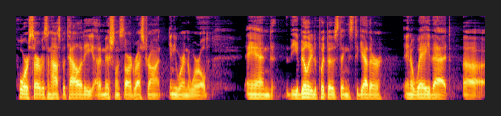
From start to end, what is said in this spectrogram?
poor service and hospitality at a Michelin starred restaurant anywhere in the world. And the ability to put those things together in a way that uh,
